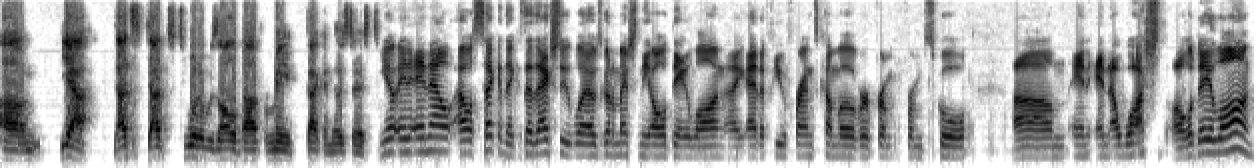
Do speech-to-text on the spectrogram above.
um, yeah, that's that's what it was all about for me back in those days. You know, and, and I'll, I'll second that because that's actually what I was going to mention the all day long. I had a few friends come over from from school, um, and and I watched all day long.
